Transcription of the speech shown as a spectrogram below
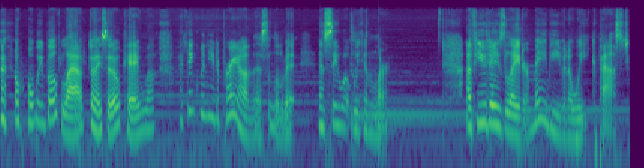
well, we both laughed, and I said, Okay, well, I think we need to pray on this a little bit and see what we can learn. A few days later, maybe even a week passed,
